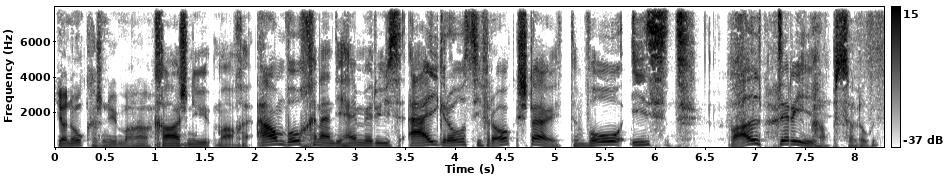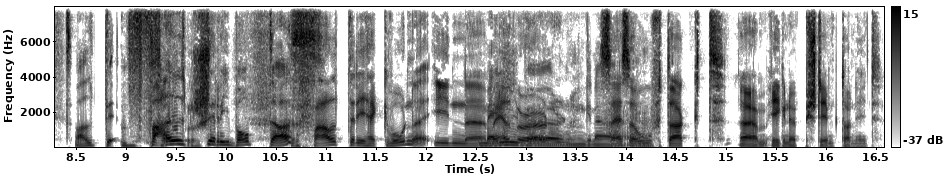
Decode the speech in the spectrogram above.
Ja, nur kannst du nichts machen. Kannst nichts machen. Auch am Wochenende haben wir uns eine grosse Frage gestellt. Wo ist Valtteri? Absolut. Walter, Valtteri Der Bottas? Falteri hat gewonnen in äh, Melbourne, Melbourne. genau, Saisonauftakt. Ähm, irgendetwas stimmt da nicht.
